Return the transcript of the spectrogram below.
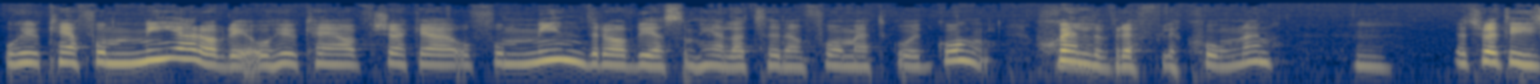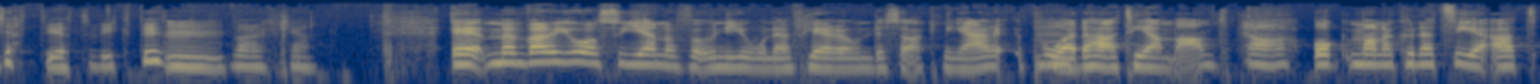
Och hur kan jag få mer av det? Och hur kan jag försöka få mindre av det som hela tiden får mig att gå igång? Självreflektionen. Mm. Jag tror att det är jätte, jätteviktigt. Mm, verkligen. Eh, men varje år så genomför Unionen flera undersökningar på Mm. det här temat. Ja. Och man har kunnat se att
